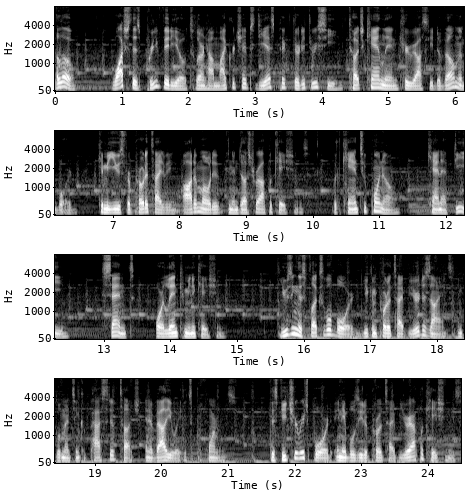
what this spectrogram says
Hello. Watch this brief video to learn how Microchip's dsPIC33C Touch CAN Curiosity Development Board can be used for prototyping automotive and industrial applications with CAN 2.0, CAN FD, SENT, or LIN communication. Using this flexible board, you can prototype your designs implementing capacitive touch and evaluate its performance. This feature-rich board enables you to prototype your applications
